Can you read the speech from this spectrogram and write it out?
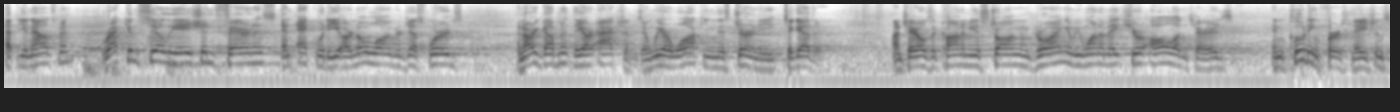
at the announcement, reconciliation, fairness and equity are no longer just words. In our government, they are actions, and we are walking this journey together. Ontario's economy is strong and growing, and we want to make sure all Ontarians, including First Nations,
